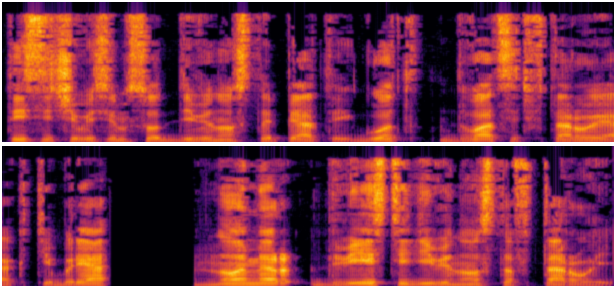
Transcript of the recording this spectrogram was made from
1895 год, 22 октября, номер 292.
